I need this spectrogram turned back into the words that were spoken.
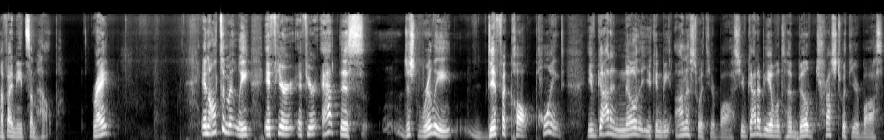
if I need some help. Right? And ultimately, if you're if you're at this just really difficult point, you've got to know that you can be honest with your boss. You've got to be able to build trust with your boss.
